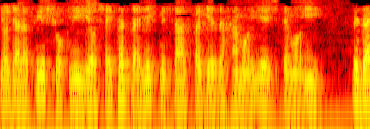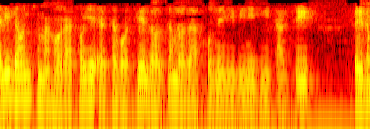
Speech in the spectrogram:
یا جلسه شغلی یا شرکت در یک نشست و گرد همایی اجتماعی به دلیل آنکه مهارت‌های ارتباطی لازم را در خود نمی‌بینید میترسید. غیر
